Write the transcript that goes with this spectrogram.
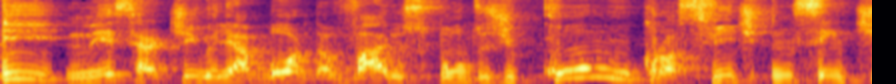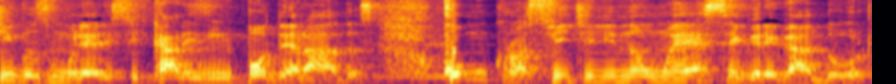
E nesse artigo ele aborda vários pontos de como o CrossFit incentiva as mulheres a ficarem empoderadas, como o CrossFit ele não é segregador,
